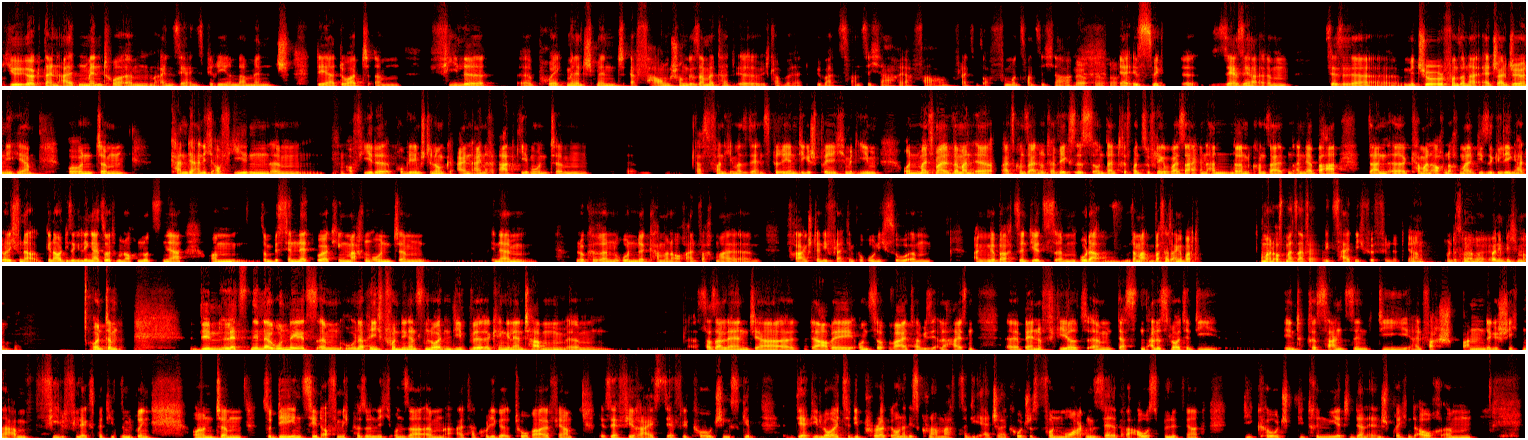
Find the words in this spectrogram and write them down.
Jörg, deinen alten Mentor, ähm, ein sehr inspirierender Mensch, der dort ähm, viele äh, Projektmanagement-Erfahrung schon gesammelt hat. Äh, ich glaube, er hat über 20 Jahre Erfahrung, vielleicht sind es auch 25 Jahre. Ja, ja, ja. Er ist wirklich äh, sehr, sehr, ähm, sehr, sehr mature von seiner Agile Journey her und ähm, kann der eigentlich auf jeden, ähm, hm. auf jede Problemstellung einen Rat geben und ähm, das fand ich immer sehr inspirierend, die Gespräche mit ihm. Und manchmal, wenn man äh, als Consultant unterwegs ist und dann trifft man zufälligerweise einen anderen Consultant an der Bar, dann äh, kann man auch nochmal diese Gelegenheit, oder ich finde, genau diese Gelegenheit sollte man auch nutzen, ja, um so ein bisschen Networking machen und ähm, in einem lockeren Runde kann man auch einfach mal ähm, Fragen stellen, die vielleicht im Büro nicht so ähm, angebracht sind jetzt. Ähm, oder, sag mal, was heißt angebracht? wo man oftmals einfach die Zeit nicht für findet. Ja. Mhm. Und das kann man ja, bei den Bierchen machen. Und ähm, den letzten in der Runde jetzt, ähm, unabhängig von den ganzen Leuten, die wir kennengelernt haben, Sutherland, ja, äh, Darby und so weiter, wie sie alle heißen, äh, Benefield, ähm, das sind alles Leute, die interessant sind, die einfach spannende Geschichten haben, viel, viel Expertise mitbringen. Und ähm, zu denen zählt auch für mich persönlich unser ähm, alter Kollege Thoralf, ja, der sehr viel reist, sehr viel Coachings gibt, der die Leute, die Product Owner, die Scrum Master, die Agile Coaches von morgen selber ausbildet, ja, die coacht, die trainiert, die dann entsprechend auch ähm,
